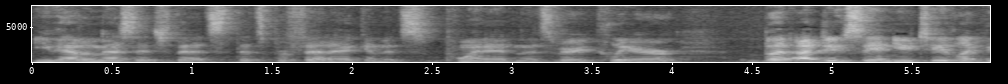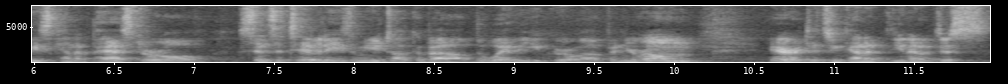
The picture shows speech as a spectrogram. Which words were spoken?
you have a message that's that's prophetic and it's pointed and it's very clear. But I do see in you too like these kind of pastoral sensitivities. I mean, you talk about the way that you grew up and your own heritage and kind of you know just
